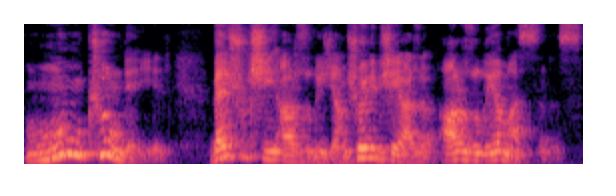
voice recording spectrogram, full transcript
Mümkün değil. Ben şu kişiyi arzulayacağım. Şöyle bir şey arzu arzulayamazsınız.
